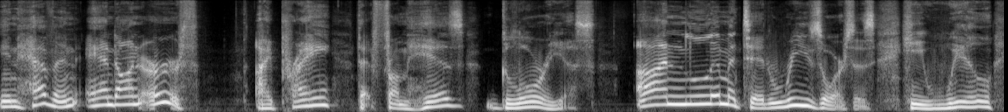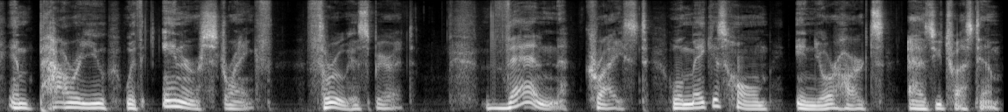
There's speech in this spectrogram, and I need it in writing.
in heaven and on earth. I pray that from his glorious, unlimited resources, he will empower you with inner strength through his Spirit. Then Christ will make his home in your hearts as you trust him.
